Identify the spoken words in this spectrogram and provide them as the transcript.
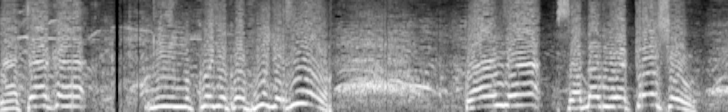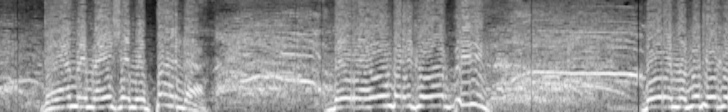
Nataka ni mkuje kwa fujo, sio? Kwanza sababu ya kesho, gharama ya maisha imepanda. Bei ya unga iko wapi? Bei ya mafuta iko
